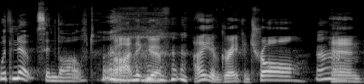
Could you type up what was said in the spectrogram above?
With notes involved. Well, I think you have. I think you have great control, Uh-huh. and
